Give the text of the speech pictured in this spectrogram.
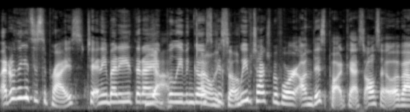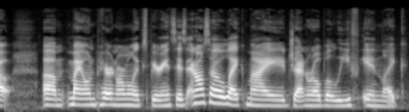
I don't think it's a surprise to anybody that I Yeah, believe in ghosts don't so. we've talked before on this podcast also about um, my own paranormal experiences and also like my general belief in like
